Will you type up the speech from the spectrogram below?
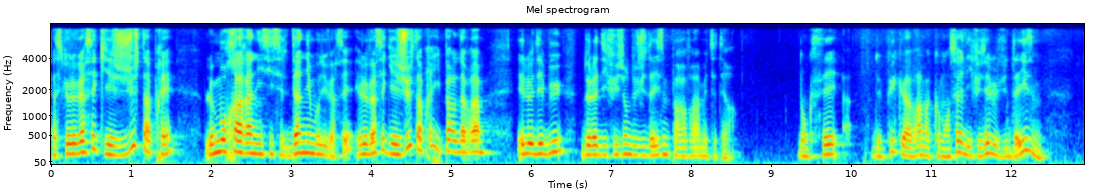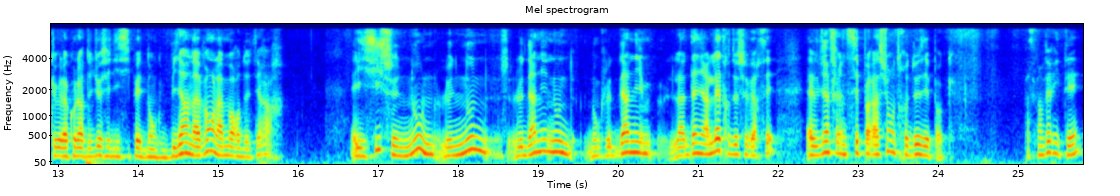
Parce que le verset qui est juste après, le mot Haran ici c'est le dernier mot du verset, et le verset qui est juste après il parle d'Abraham et le début de la diffusion du judaïsme par Abraham, etc. Donc c'est depuis que Abraham a commencé à diffuser le judaïsme que la colère de Dieu s'est dissipée, donc bien avant la mort de Terach. Et ici, ce nun, le nun, le dernier nun, donc le dernier, la dernière lettre de ce verset, elle vient faire une séparation entre deux époques. Parce qu'en vérité,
